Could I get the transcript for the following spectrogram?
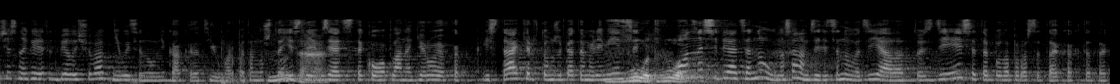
честно говоря, этот белый чувак не вытянул никак этот юмор, потому что Ну если да. взять такого плана героев, как Крис Такер в том же пятом элементе, Вот, вот. он на себя тянул, на самом деле тянул одеяло, то здесь это было просто так, как-то так,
